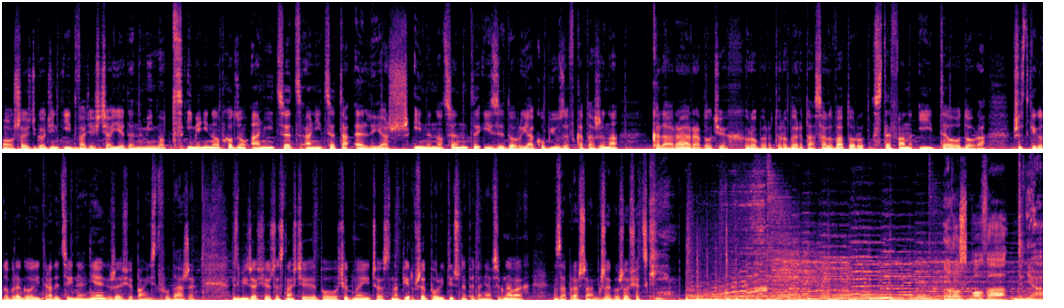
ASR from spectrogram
o 6 godzin i 21 minut. Imieniny obchodzą Anicet, Aniceta, Eliasz, Innocenty, Izydor, Jakub, Józef, Katarzyna, Klara, Radociech, Robert, Roberta, Salwator, Stefan i Teodora. Wszystkiego dobrego i tradycyjne niechże się Państwu darzy. Zbliża się 16 po 7, czas na pierwsze polityczne pytania w sygnałach. Zaprasza Grzegorz Osiecki. Rozmowa dnia.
